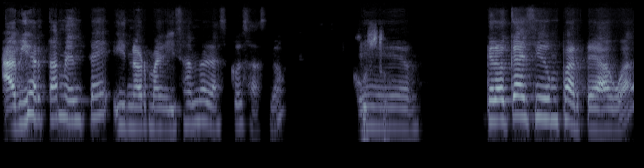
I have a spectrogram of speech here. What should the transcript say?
abiertamente y normalizando las cosas, ¿no? Justo. Eh, creo que ha sido un parteaguas,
